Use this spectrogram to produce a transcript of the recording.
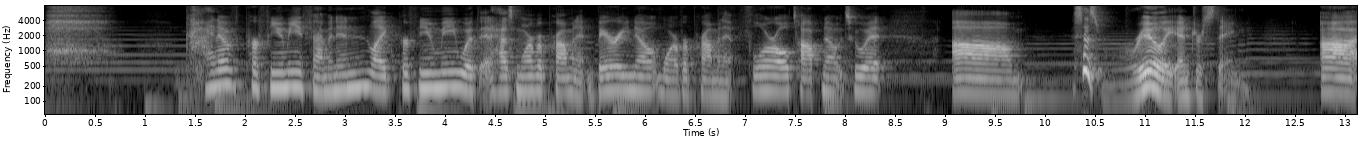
kind of perfumey, feminine like perfumey with it has more of a prominent berry note, more of a prominent floral top note to it. Um, this is really interesting. Uh,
